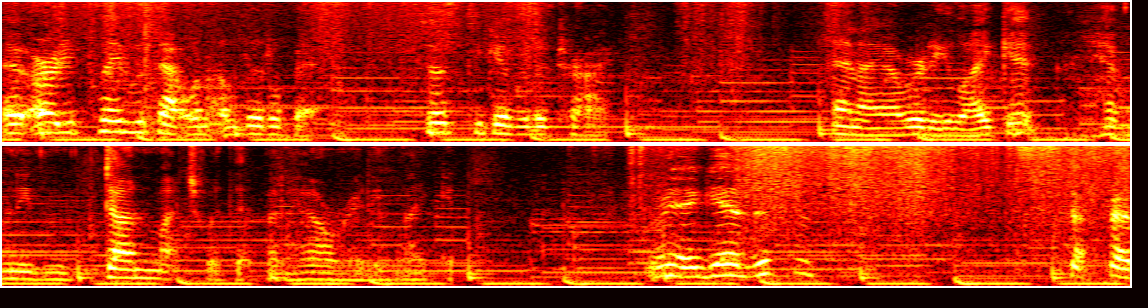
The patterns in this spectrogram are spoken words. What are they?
I already played with that one a little bit just to give it a try. And I already like it haven't even done much with it, but I already like it. I mean, again, this is stuff from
